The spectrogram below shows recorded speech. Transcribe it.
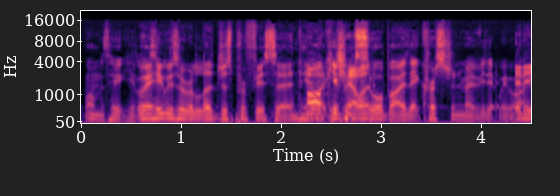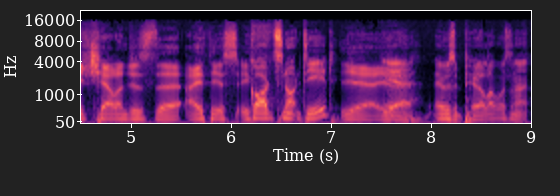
One with Hercules. where he was a religious professor and he oh, like Kevin challenge- Sorbo, that Christian movie that we watched. and he challenges the atheist. he- God's not dead. yeah, yeah, Yeah, it was a pearler, wasn't it?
